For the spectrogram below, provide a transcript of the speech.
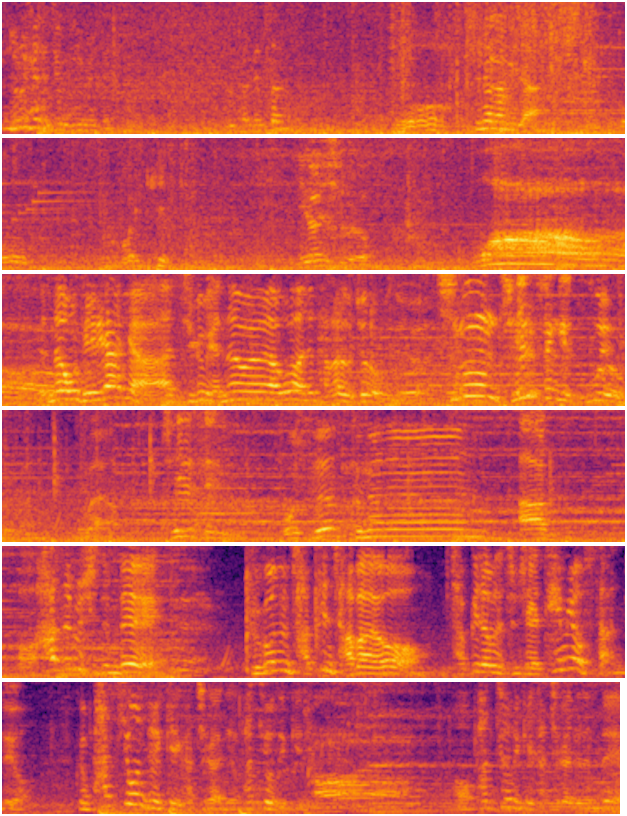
누르시면 돼 지금 누르시면 돼. 다 됐어? 오. 지나갑니다. 오. 머리킷. 이런 식으로. 와. 옛날 홈테일이 아니야. 지금 옛날하고 완전 달라졌죠 여러분들. 지금 제일 센 게 누구예요? 누가요? 제일 센. 보스? 그러면은 아 어, 하드루시드인데 네. 그거는 잡긴 잡아요. 잡긴 잡는데 지금 제가 템이 없어서 안 돼요. 그럼 파티원들끼리 같이 가야 돼요. 파티원들끼리. 아. 어, 파티원들끼리 같이 가야 되는데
